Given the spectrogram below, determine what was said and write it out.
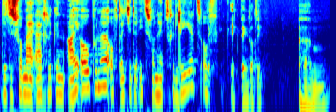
dit is voor mij eigenlijk een eye-opener. Of dat je er iets van hebt geleerd. Of... Ik, ik denk dat ik. Um,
